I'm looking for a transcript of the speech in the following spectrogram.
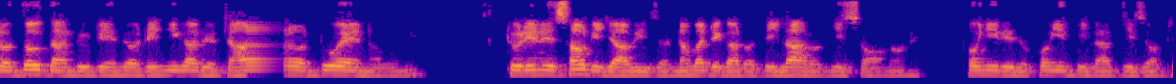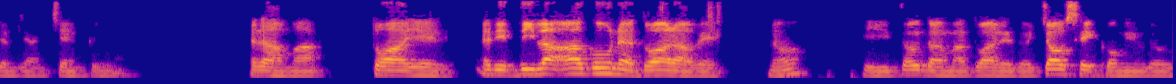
တော့သုတ်တန်ဒူတင်တော့ဒီကြီးကပြဒါတော့တွဲနေတော့ဘူးဒူရင်းတွေစောက်တည်ကြပြီဆိုနံပါတ်1ကတော့သီလတော့ပြည့်စုံတော့တယ်ဘုန်းကြီးတွေဆိုဘုန်းကြီးသီလပြည့်စုံပြန်ပြန်ကျင့်ပြီးအဲ့ဒါမှတွားရဲအဲ့ဒီသီလအာကိုးနဲ့တွားတာပဲနော်ဒီသုတ်တံမှာတွားတယ်ဆိုကြောက်စိတ်ကုန်ရင်လို့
